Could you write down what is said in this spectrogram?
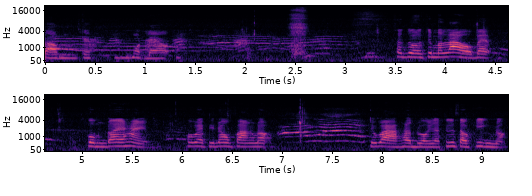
ตำเก็บหมดแล้ว สะดวกจะมาเล่าแบบกลุ่มด้อยให้พวกแบบพี่น้องฟังเนาะจะว่าสะดวกอยากคือเสากิ่งเนาะ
